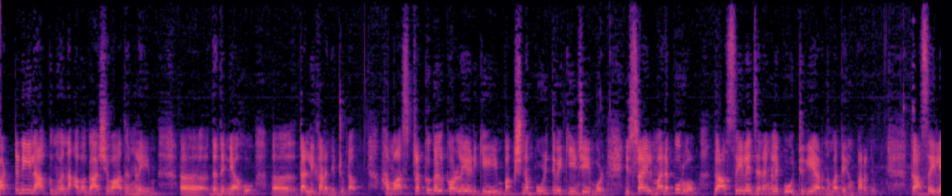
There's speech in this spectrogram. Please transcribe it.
പട്ടിണിയിലാക്കുന്നുവെന്ന അവകാശവാദങ്ങളെയും നദന്യാഹു തള്ളിക്കളഞ്ഞിട്ടുണ്ട്. ഹമാസ് ട്രക്കുകൾ കൊള്ളയടിക്കുകയും ഭക്ഷണം പൂഴ്ത്തിവെക്കുകയും ചെയ്യുമ്പോൾ ഇസ്രായേൽ മനഃപൂർവം ഗാസയിലെ ജനങ്ങളെ പോറ്റുകയാണെന്നും അദ്ദേഹം പറഞ്ഞു. ഗാസയിലെ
